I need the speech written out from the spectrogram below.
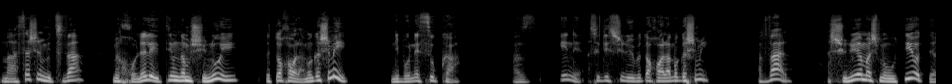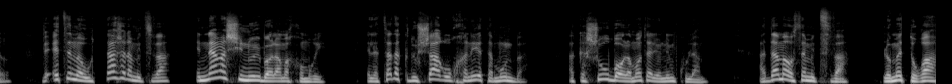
מעשה של מצווה מחולל לעיתים גם שינוי בתוך העולם הגשמי. אני בונה סוכה, אז הנה, עשיתי שינוי בתוך העולם הגשמי. אבל השינוי המשמעותי יותר, ועצם מהותה של המצווה, אינם השינוי בעולם החומרי, אלא צד הקדושה הרוחני הטמון בה, הקשור בעולמות העליונים כולם. אדם העושה מצווה, לומד תורה,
